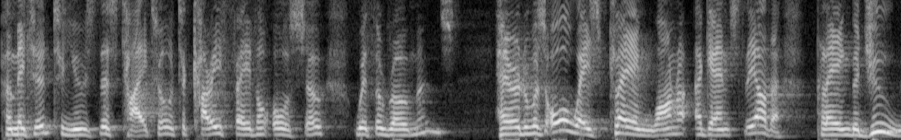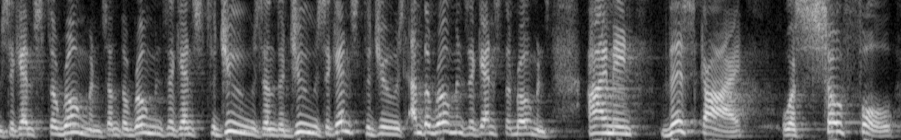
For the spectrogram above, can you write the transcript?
permitted to use this title to curry favor also with the Romans? Herod was always playing one against the other, playing the Jews against the Romans, and the Romans against the Jews, and the Jews against the Jews, and the Romans against the Romans. I mean, this guy was so full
